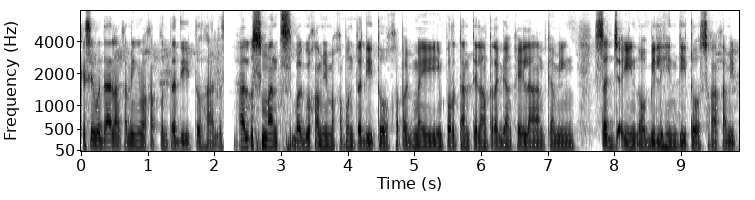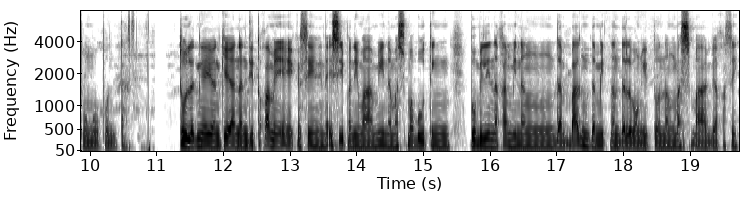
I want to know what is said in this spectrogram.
Kasi madalang kaming makapunta dito halos halos months bago kami makapunta dito kapag may importante lang talagang kailangan kaming sadyain o bilhin dito saka kami pumupunta. Tulad ngayon kaya nandito kami eh kasi naisipan ni Mami na mas mabuting bumili na kami ng da- bagong damit ng dalawang ito ng mas maaga kasi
